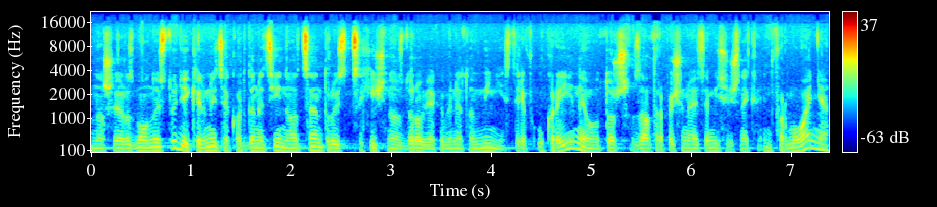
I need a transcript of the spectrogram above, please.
нашої розмовної студії, керівниця координаційного центру із психічного здоров'я Кабінету міністрів України. Отож, завтра починається місячник інформування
